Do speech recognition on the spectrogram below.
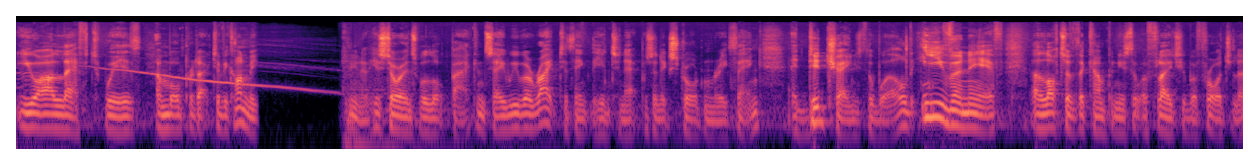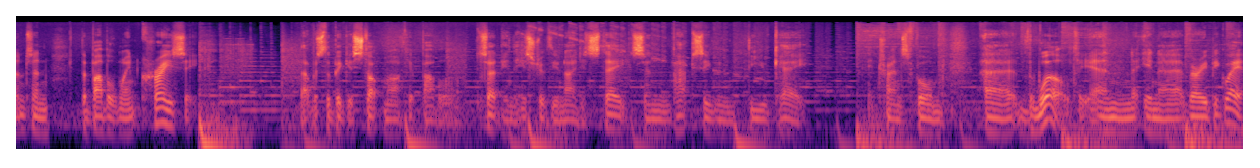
you are left with a more productive economy. You know, historians will look back and say we were right to think the internet was an extraordinary thing. It did change the world, even if a lot of the companies that were floated were fraudulent and the bubble went crazy. That was the biggest stock market bubble, certainly in the history of the United States and perhaps even the UK. It transformed uh, the world in, in a very big way.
